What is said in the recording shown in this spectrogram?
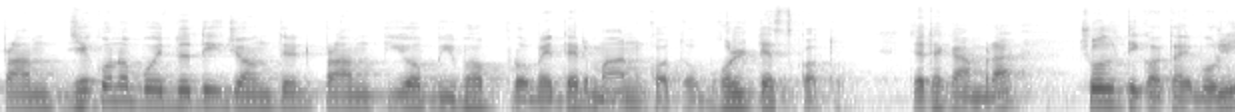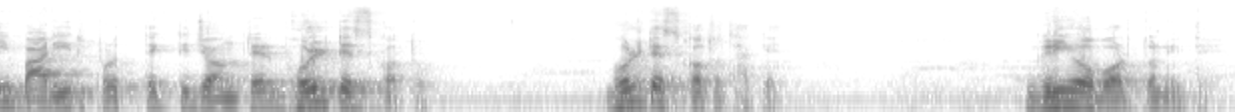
প্রান যে কোনো বৈদ্যুতিক যন্ত্রের প্রান্তীয় বিভব প্রভেদের মান কত? ভোল্টেজ কত? যেটাকে আমরা চলতি কথায় বলি বাড়ির প্রত্যেকটি যন্ত্রের ভোল্টেজ কত? ভোল্টেজ কত থাকে? গৃহবর্তনীতে।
